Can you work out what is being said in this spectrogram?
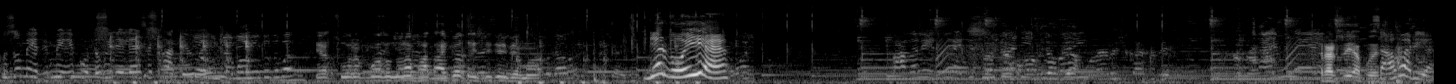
कुसुम मेरी मेरी फ़ोटो भी ले ले ऐसे खाते हुए। या चोर मौसम दोना भात आके तो इसलिए बीमार यार वही है। रट आप आ रही है।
